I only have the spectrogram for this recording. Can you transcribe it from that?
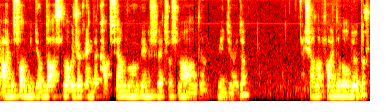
Aynı son videomda aslında Ocak ayında kapsayan bu Venüs Retrosu'nu aldığım videoydu. İnşallah faydalı oluyordur.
